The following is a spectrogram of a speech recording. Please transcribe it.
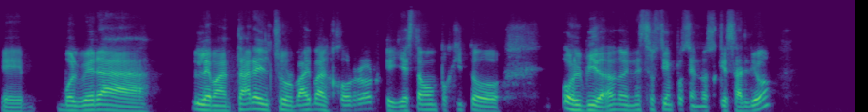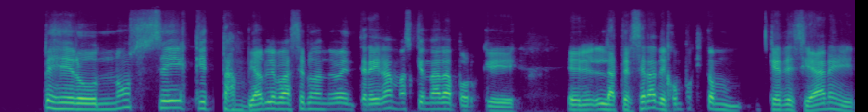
eh, volver a levantar el survival horror que ya estaba un poquito olvidado en esos tiempos en los que salió pero no sé qué tan viable va a ser una nueva entrega, más que nada porque la tercera dejó un poquito que desear y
